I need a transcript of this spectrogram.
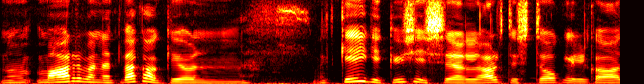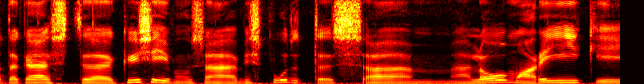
no ma arvan, et vägagi on. Keegi küsis seal Artist Dogil ka ta käest küsimuse, mis puudutas ähm, loomariigi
